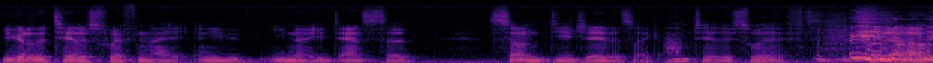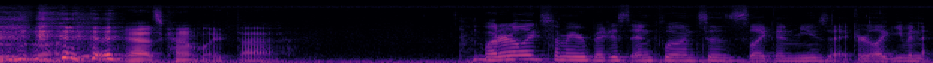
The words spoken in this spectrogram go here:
you go to the Taylor Swift night and you you know you dance to some DJ that's like I'm Taylor Swift. You know, yeah, it's kind of like that. What are like some of your biggest influences like in music or like even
